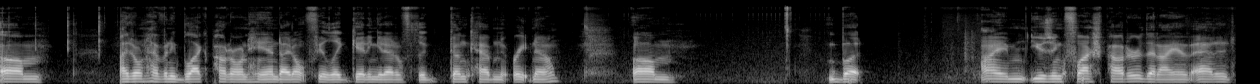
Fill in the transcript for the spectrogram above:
Um, I don't have any black powder on hand. I don't feel like getting it out of the gun cabinet right now. Um, but I'm using flash powder that I have added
